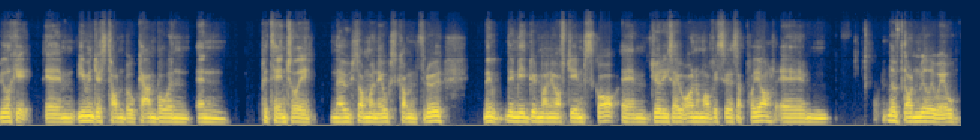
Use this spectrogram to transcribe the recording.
we look at um, even just Turnbull, Campbell, and and potentially now someone else coming through. They, they made good money off James Scott. Um, jury's out on him, obviously, as a player. Um, they've done really well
